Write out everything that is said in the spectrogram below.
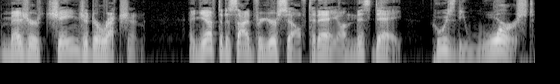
measures change of direction. And you have to decide for yourself today, on this day, who is the worst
